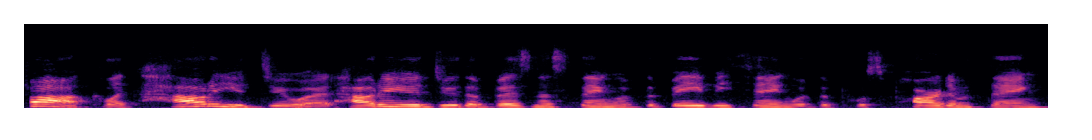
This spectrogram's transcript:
fuck, like, how do you do it? How do you do the business thing with the baby thing, with the postpartum thing?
